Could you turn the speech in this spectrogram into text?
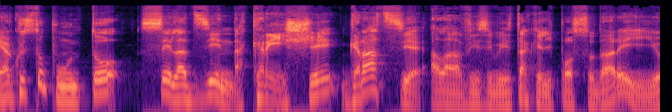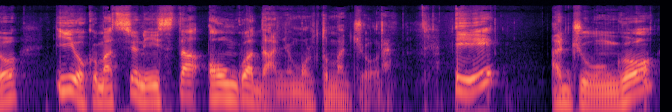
e a questo punto, se l'azienda cresce, grazie alla visibilità che gli posso dare io, io come azionista ho un guadagno molto maggiore. E, aggiungo,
